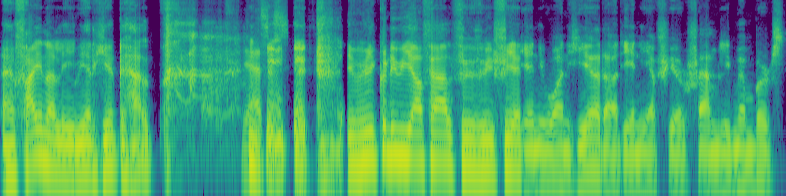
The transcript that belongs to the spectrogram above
And finally, we are here to help. Yes. if we could be of help if, if anyone here or any of your family members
